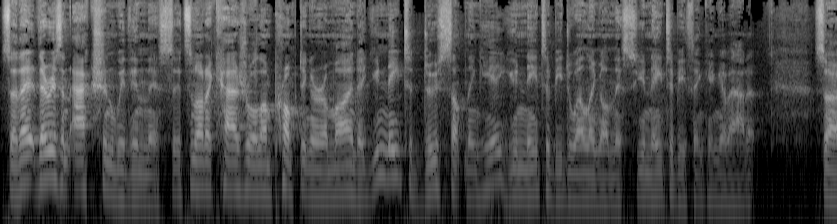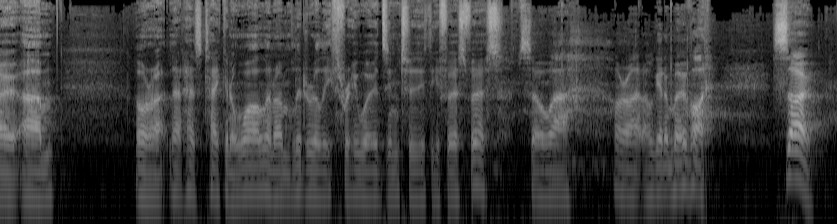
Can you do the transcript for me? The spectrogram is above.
So there, there is an action within this. It's not a casual, I'm prompting a reminder. You need to do something here. You need to be dwelling on this. You need to be thinking about it. So, um, all right, that has taken a while, and I'm literally three words into the first verse. So, uh, all right, I'll get a move on. So,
